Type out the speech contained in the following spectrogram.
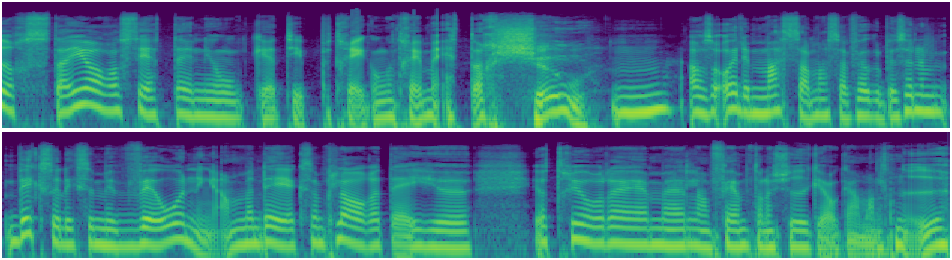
största jag har sett är nog eh, typ tre gånger tre meter. Tjo! Mm. Alltså, och är det massa, massa fågelbo. Så den växer liksom i våningar. Men det exemplaret är ju, jag tror det är mellan 15 och 20 år gammalt nu.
